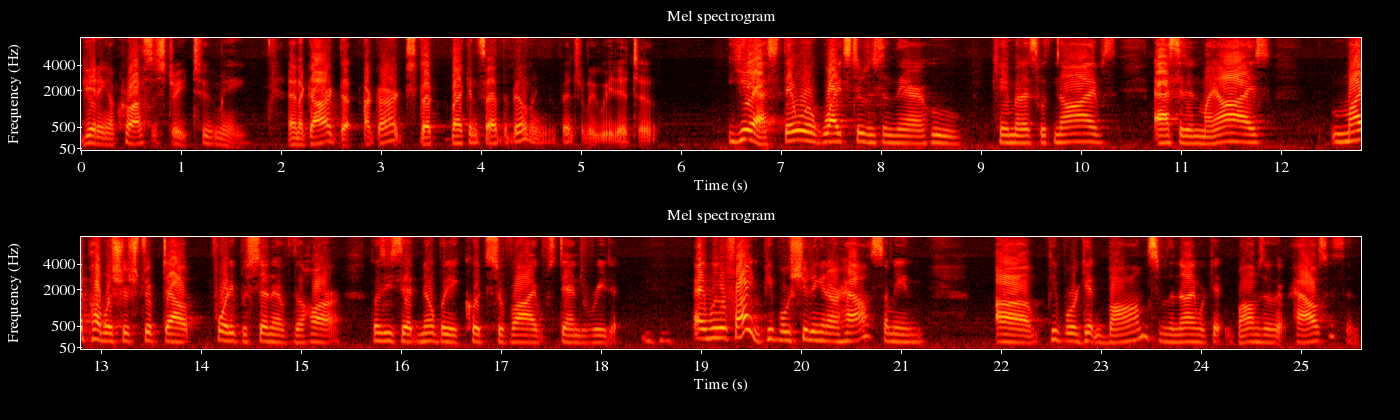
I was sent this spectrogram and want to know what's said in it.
getting across the street to me. And a guard, a guard stuck back inside the building. Eventually, we did too. Yes, there were white students in there who came at us with knives, acid in my eyes. My publisher stripped out 40% of the horror because he said nobody could survive, stand to read it. Mm-hmm. And we were frightened. People were shooting in our house. I mean, uh, people were getting bombs. Some of the nine were getting bombs in their houses. And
